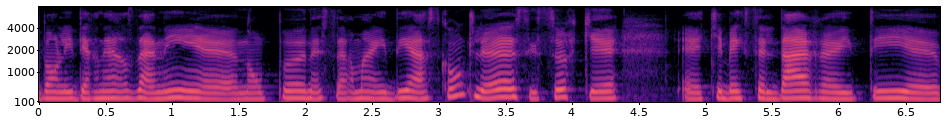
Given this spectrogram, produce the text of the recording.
bon, les dernières années n'ont pas nécessairement aidé à ce compte-là. C'est sûr que Québec solidaire a été, euh,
